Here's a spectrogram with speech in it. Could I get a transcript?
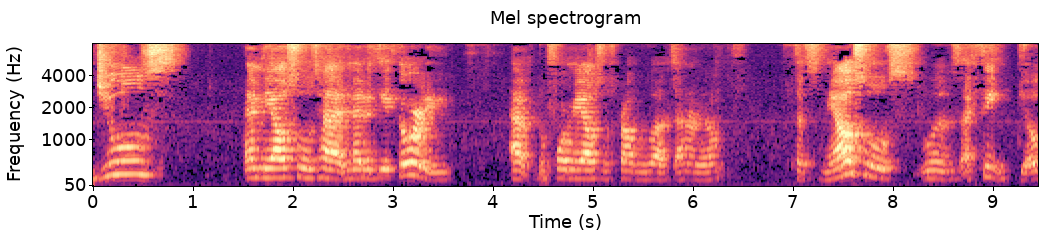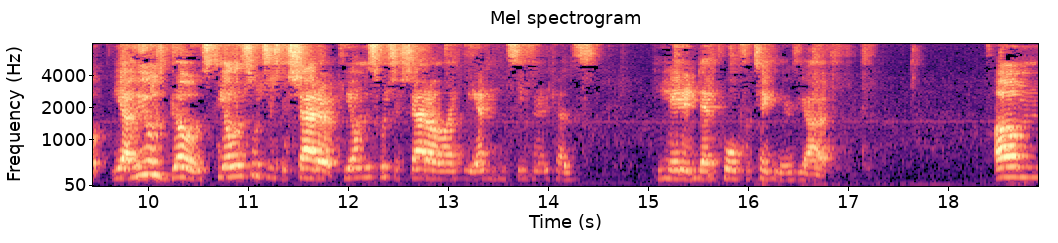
Jules and Meowscles had met at the Authority at, before Meowscles probably left. I don't know. Because Meowscles was, I think, Go- yeah, he was Ghost. He only switches to Shadow. He only switches Shadow like the end of the season because he hated Deadpool for taking his yacht. Um.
